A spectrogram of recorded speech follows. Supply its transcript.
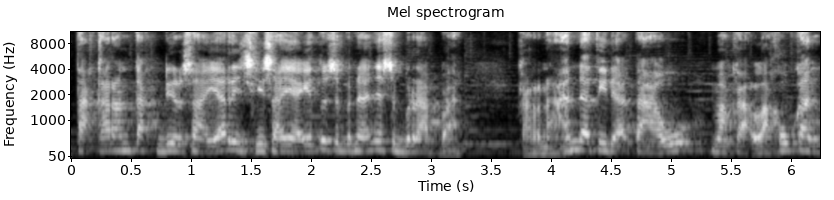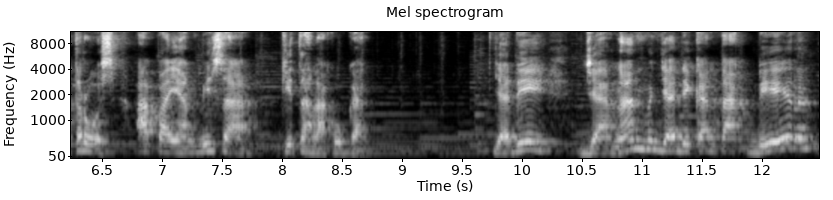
takaran takdir saya, rizki saya itu sebenarnya seberapa. Karena Anda tidak tahu, maka lakukan terus apa yang bisa kita lakukan. Jadi, jangan menjadikan takdir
